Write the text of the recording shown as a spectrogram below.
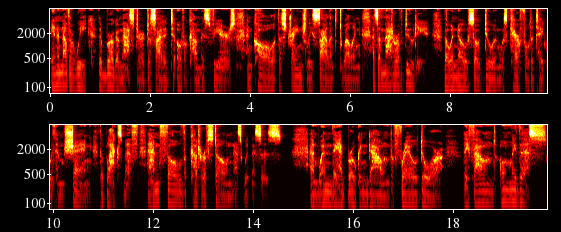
In another week, the burgomaster decided to overcome his fears and call at the strangely silent dwelling as a matter of duty, though in no so doing was careful to take with him Shang, the blacksmith, and Thul, the cutter of stone, as witnesses. And when they had broken down the frail door, they found only this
